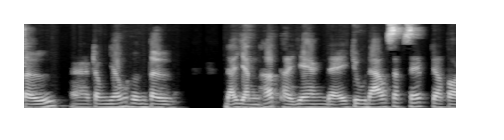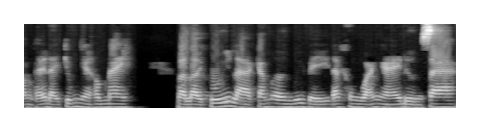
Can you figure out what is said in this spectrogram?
tử à, trong nhóm hương từ đã dành hết thời gian để chu đáo sắp xếp cho toàn thể đại chúng ngày hôm nay và lời cuối là cảm ơn quý vị đã không quản ngại đường xa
